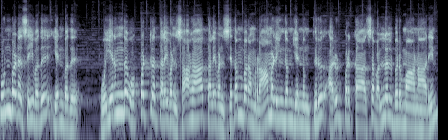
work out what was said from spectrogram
புண்பட செய்வது என்பது உயர்ந்த ஒப்பற்ற தலைவன் சாகா தலைவன் சிதம்பரம் ராமலிங்கம் என்னும் திரு அருட்பிரகாச வள்ளல் பெருமானாரின்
